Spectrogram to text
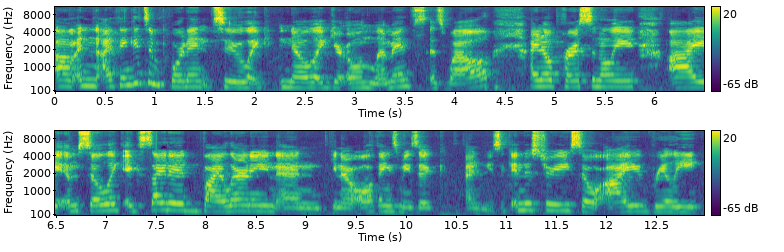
um, and i think it's important to like know like your own limits as well i know personally i am so like excited by learning and you know all things music and music industry so i really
